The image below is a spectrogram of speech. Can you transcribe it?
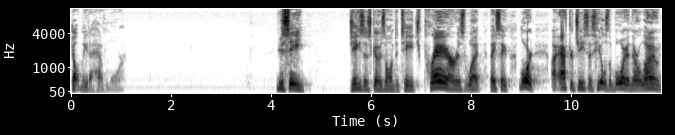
Help me to have more. You see, Jesus goes on to teach prayer is what they say, Lord, uh, after Jesus heals the boy and they're alone,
